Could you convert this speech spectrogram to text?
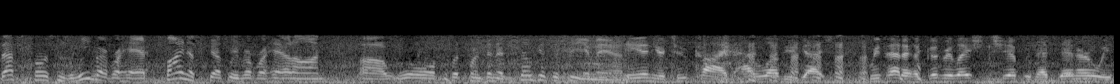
best persons we've ever had, finest guest we've ever had on uh, World Footprints, and it's so good to see you, man. Ian, you're too kind. I love you guys. We've had a, a good relationship. We've had dinner. We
